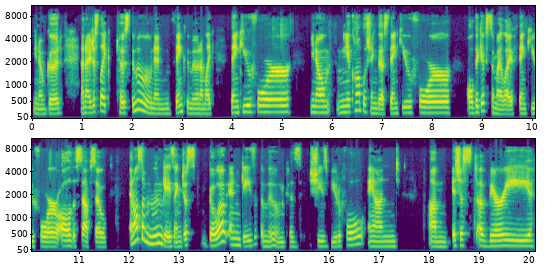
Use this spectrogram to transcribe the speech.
you know, good, and I just like toast the moon and thank the moon. I'm like, thank you for, you know, me accomplishing this. Thank you for all the gifts in my life. Thank you for all the stuff. So, and also moon gazing. Just go out and gaze at the moon because she's beautiful, and um, it's just a very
